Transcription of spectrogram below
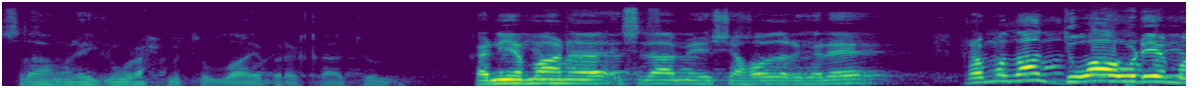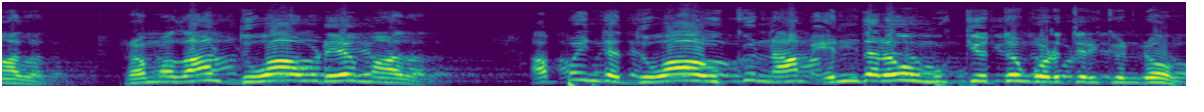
அஸ்லாம் வலைக்கம் வரஹ்மத்துல்லாஹி வரகாத்து கண்ணியமான இஸ்லாமிய சகோதரர்களே ரமதான் துவாவுடைய மாதம். ரமதான் துவாவுடைய மாதம். அப்போ இந்த துவாவுக்கு நாம் எந்த அளவு முக்கியத்துவம் கொடுத்திருக்கின்றோம்?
